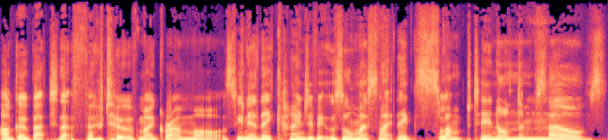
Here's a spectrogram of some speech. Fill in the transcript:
I'll go back to that photo of my grandmas. You know, they kind of, it was almost like they'd slumped in on themselves.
